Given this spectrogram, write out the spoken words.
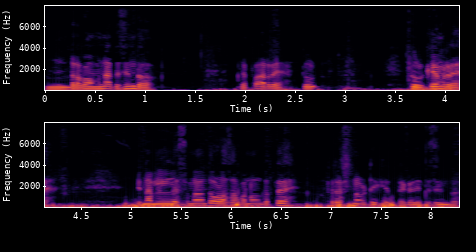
ᱰᱨᱟᱢᱟ ᱢᱮᱱᱟᱜᱼᱟ ᱛᱤᱥᱤᱝ ᱫᱚ ᱡᱟᱯᱟᱜ ᱨᱮ ᱛᱩᱲᱠᱮᱢ ᱨᱮ ᱤᱱᱟᱹ ᱞᱮ ᱥᱮᱱᱚᱜ ᱫᱚ ᱚᱲᱟᱜ ᱥᱟᱯᱷᱟ ᱧᱚᱜ ᱠᱟᱛᱮ ᱯᱷᱨᱮᱥ ᱧᱚᱜ ᱴᱷᱤᱠ ᱠᱟᱛᱮ ᱜᱟᱹᱰᱤ ᱛᱤᱥᱤᱝ ᱫᱚ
